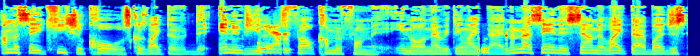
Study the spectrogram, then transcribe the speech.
I'm gonna say Keyshia Cole's because like the the energy yeah. I just felt coming from it, you know, and everything like that. And I'm not saying it sounded like that, but just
